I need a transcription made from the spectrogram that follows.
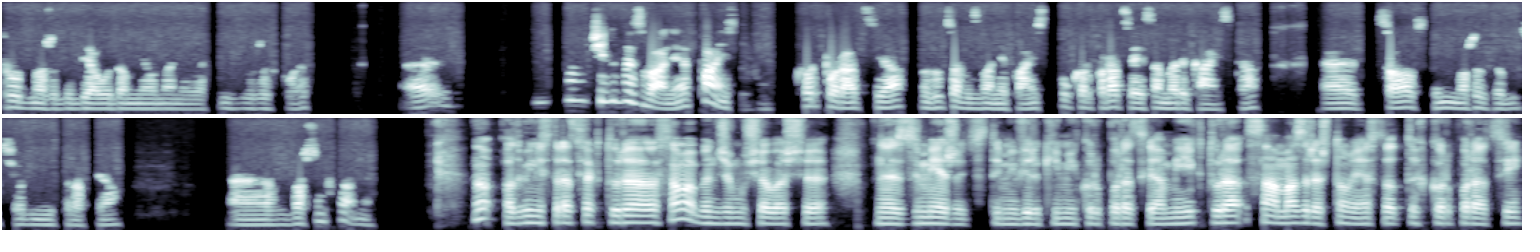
trudno, żeby Biały Dom miał na nią jakiś duży wpływ, e, rzucili wyzwanie państwu. Korporacja rzuca wyzwanie państwu, korporacja jest amerykańska. E, co z tym może zrobić administracja w Waszyngtonie? No, administracja, która sama będzie musiała się e, zmierzyć z tymi wielkimi korporacjami, która sama zresztą jest od tych korporacji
